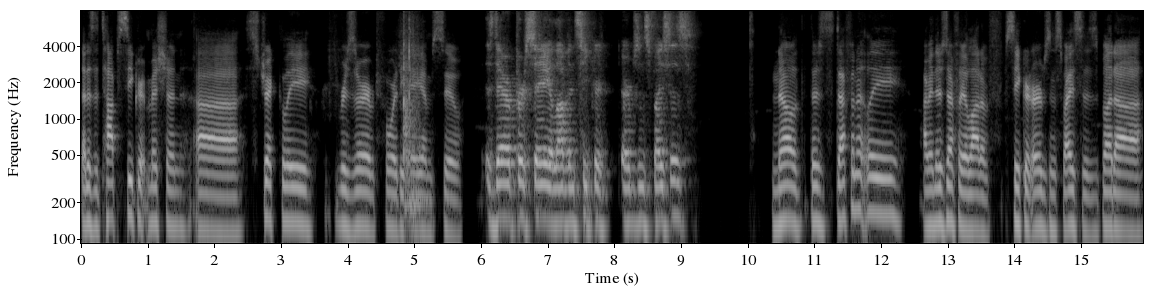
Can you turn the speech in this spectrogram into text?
that is a top secret mission, uh strictly reserved for the AM sous. Is there a per se 11 secret herbs and spices? No, there's definitely I mean there's definitely a lot of secret herbs and spices, but uh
